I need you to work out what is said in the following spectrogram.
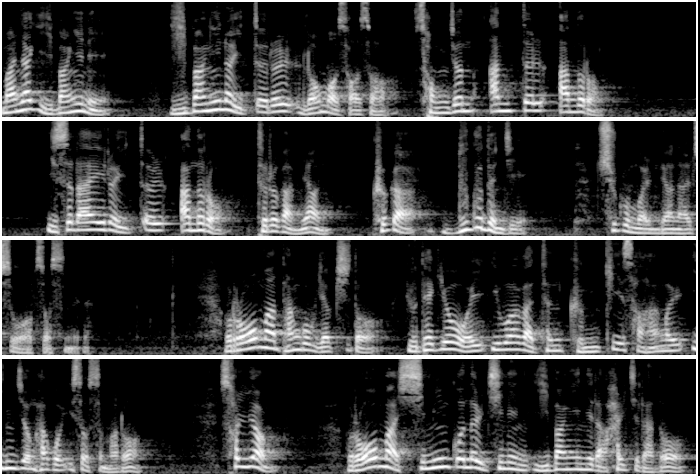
만약 이방인이 이방인의 뜰을 넘어서서 성전 안뜰 안으로 이스라엘의 뜰 안으로 들어가면 그가 누구든지 죽음을 면할 수 없었습니다. 로마 당국 역시도 유대교의 이와 같은 금기 사항을 인정하고 있었으므로 설령 로마 시민권을 지닌 이방인이라 할지라도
